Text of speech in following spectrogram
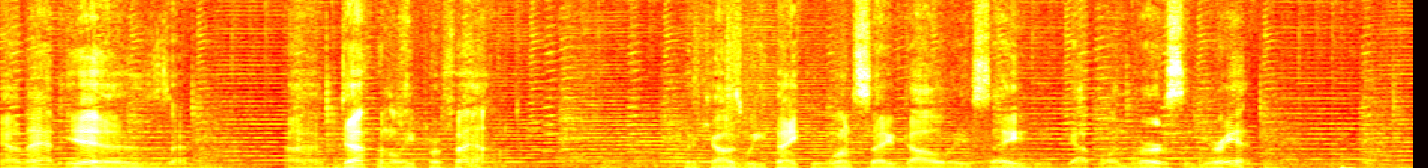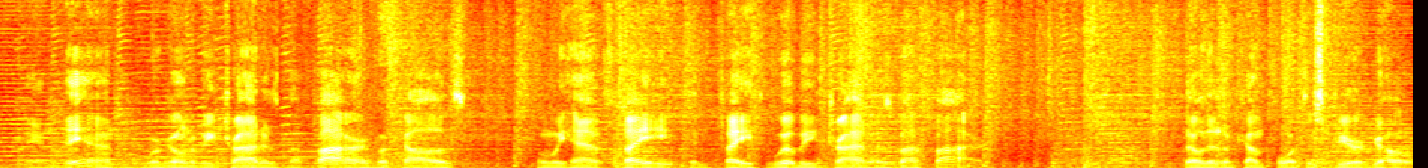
Now, that is uh, definitely profound because we think we're once saved, always saved. You've got one verse and you're in. And then we're going to be tried as by fire because when we have faith, and faith will be tried as by fire. So that it'll come forth as pure gold.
